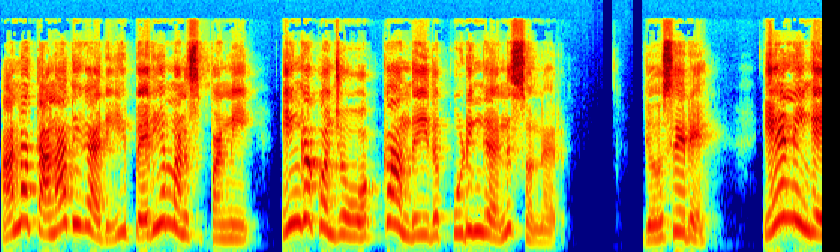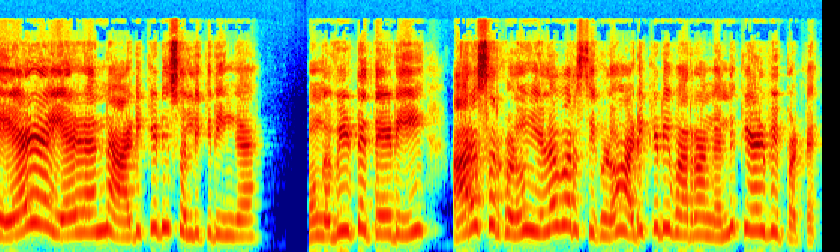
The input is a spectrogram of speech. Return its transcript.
ஆனா தனாதிகாரி பெரிய மனசு பண்ணி இங்க கொஞ்சம் உக்காந்து இத குடிங்கன்னு சொன்னார். ஜோசியரே ஏன் நீங்க ஏழை ஏழைன்னு அடிக்கடி சொல்லிக்கிறீங்க? உங்க வீட்டை தேடி அரசர்களும் இளவரசிகளும் அடிக்கடி வர்றாங்கன்னு கேள்விப்பட்டேன்.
